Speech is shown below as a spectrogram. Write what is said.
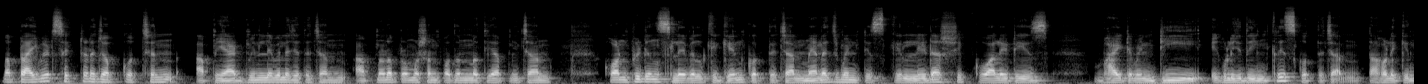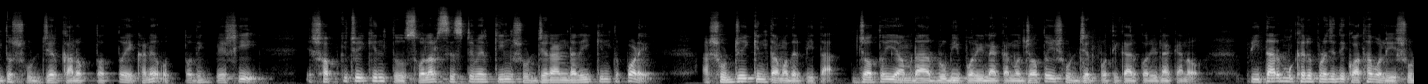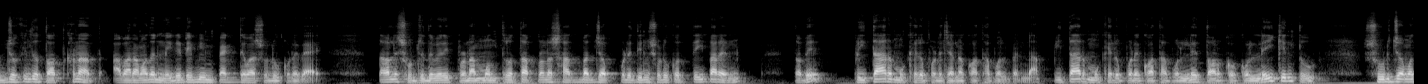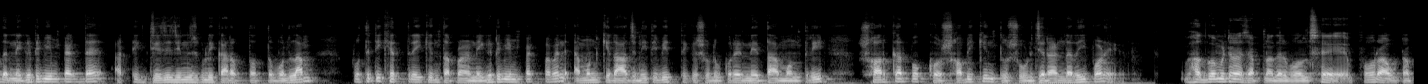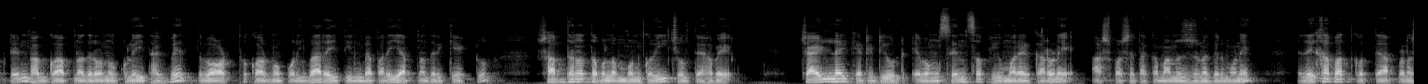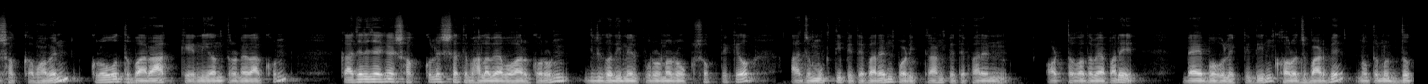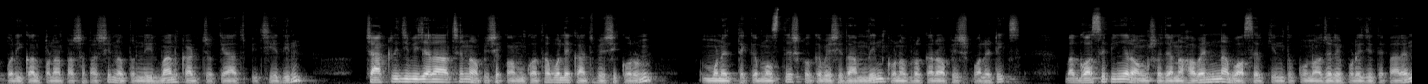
বা প্রাইভেট সেক্টরে জব করছেন, আপনি অ্যাডমিন লেভেলে যেতে চান, আপনারও প্রমোশন পদোন্নতি আপনি চান কনফিডেন্স লেভেলকে গেন করতে চান management skill leadership qualities vitamin D এগুলি যদি ইনক্রিজ করতে চান, তাহলে কিন্তু সূর্যের কারক তত্ত্ব এখানে অত্যধিক বেশি। সব কিছুই কিন্তু সোলার সিস্টেমের কিং সূর্যের আন্ডারেই কিন্তু পড়ে। আর সূর্যই কিন্তু আমাদের পিতা। যতই আমরা রুবি পড়ি না কেন, যতই সূর্যের প্রতিকার করি না কেন, পিতার মুখের উপরে যদি কথা বলি, সূর্য কিন্তু তৎক্ষণাৎ আবার আমাদের নেগেটিভ ইম্প্যাক্ট দেওয়া শুরু করে দেয়। তাহলে সূর্যদেবের এই প্রণাম মন্ত্র তো আপনারা সাতবার জপ করে দিন শুরু করতেই পারেন। তবে পিতার মুখের উপরে যেন কথা বলবেন না। পিতার মুখের উপরে কথা বললে, তর্ক করলেই কিন্তু সূর্য আমাদের নেগেটিভ ইম্প্যাক্ট দেয়। আর ঠিক যে যে জিনিসগুলি কারক তত্ত্ব বললাম প্রতিটি ক্ষেত্রেই কিন্তু আপনারা নেগেটিভ ইম্প্যাক্ট পাবেন, এমনকি রাজনীতিবিদ থেকে শুরু করে নেতা, মন্ত্রী, সরকার পক্ষ সবই কিন্তু সূর্যের আন্ডারেই পড়ে। ভাগ্য মিটার আজ আপনাদের বলছে ফোর আউট অফ টেন ভাগ্য আপনাদের অনুকূলেই থাকবে, তবে অর্থ, কর্ম, পরিবার এই তিন ব্যাপারেই আপনাদেরকে একটু সাবধানতা অবলম্বন করেই চলতে হবে। চাইল্ড লাইক অ্যাটিটিউড এবং সেন্স অফ হিউমারের কারণে আশপাশে থাকা মানুষজনদের মনে রেখাপাত করতে আপনারা সক্ষম হবেন। ক্রোধ বা রাগকে নিয়ন্ত্রণে রাখুন। কাজের জায়গায় সকলের সাথে ভালো ব্যবহার করুন। দীর্ঘদিনের পুরনো রোগশোক থেকেও আজ মুক্তি পেতে পারেন, পরিত্রাণ পেতে পারেন। অর্থগত ব্যাপারে ব্যয়বহুল একটি দিন, খরচ বাড়বে। নতুন উদ্যোগ পরিকল্পনার পাশাপাশি নতুন নির্মাণ কার্যকে আজ পিছিয়ে দিন। চাকরিজীবী যারা আছেন, অফিসে কম কথা বলে কাজ বেশি করুন। মনের থেকে মস্তিষ্ককে বেশি দাম দিন। কোনো প্রকার অফিস পলিটিক্স বা গসিপিংয়ের অংশ যেন হবেন না, বসের কিন্তু কোন নজরে পড়ে যেতে পারেন।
